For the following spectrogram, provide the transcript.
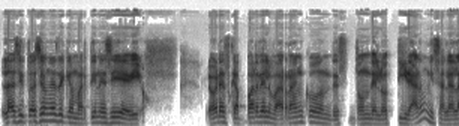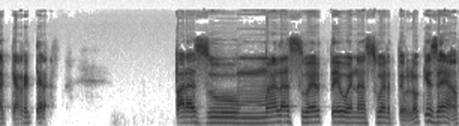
La situación es de que Martínez sigue vivo. Logra escapar del barranco donde, donde lo tiraron y sale a la carretera. Para su mala suerte, buena suerte o lo que sea,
